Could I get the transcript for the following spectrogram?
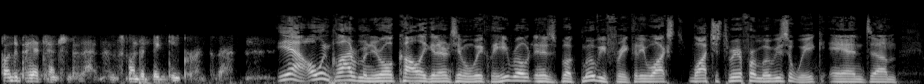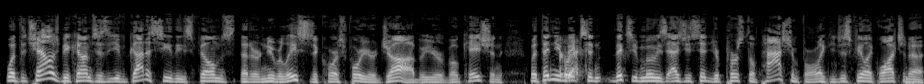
fun to pay attention to that, and it's fun to dig deeper into that. Yeah, Owen Gleiberman, your old colleague at Entertainment Weekly, he wrote in his book Movie Freak that he watched, watches three or four movies a week, and um, what the challenge becomes is that you've got to see these films that are new releases, of course, for your job or your vocation. But then you Correct. mix in mix in movies, as you said, your personal passion for. Like you just feel like watching a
